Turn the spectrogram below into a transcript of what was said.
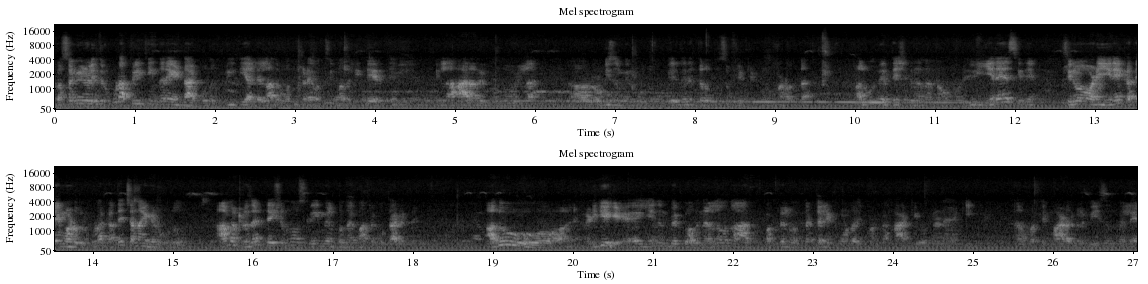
ಪ್ರಸಂಗಗಳಿದ್ರು ಕೂಡ ಪ್ರೀತಿಯಿಂದನೇ ಎಂಡ್ ಆಗ್ಬೋದು. ಪ್ರೀತಿ ಅಲ್ಲೆಲ್ಲಾದ್ರೂ ಒಂದ್ ಕಡೆ, ಒಂದ್ ಸಿನಿಮಾದಲ್ಲಿ ಇದ್ದೇ ಇರುತ್ತೆ ಇಲ್ಲ ಹಾರರ್ ಇರ್ಬೋದು, ಇಲ್ಲ ರೌಡಿಸಮ್ ಇರ್ಬೋದು, ಬೇರೆ ಬೇರೆ ತರದ್ದು ಸಬ್ಜೆಕ್ಟ್ ಇಟ್ಕೊಂಡು ಮಾಡುವಂತ ಹಲವು ನಿರ್ದೇಶಕರನ್ನ ನಾವು ನೋಡಿದ್ವಿ. ಏನೇ ಸಿನಿ, ಸಿನಿಮಾ ಮಾಡಿ ಏನೇ ಕತೆ ಮಾಡಿದ್ರು ಕೂಡ ಕತೆ ಚೆನ್ನಾಗಿ ಹೇಳ್ಬೋದು. ಆಮೇಲೆ ಪ್ರೆಸೆಂಟೇಷನ್ ಸ್ಕ್ರೀನ್ ಮೇಲೆ ಬಂದಾಗ ಮಾತ್ರ ಗೊತ್ತಾಗುತ್ತೆ. ಅದು ಅಡಿಗೆಗೆ ಏನೇನು ಬೇಕು ಅದನ್ನೆಲ್ಲವನ್ನು ಆ ಪಕ್ಕದಲ್ಲಿ ಒಂದು ತಟ್ಟಲ್ಲಿ ಇಟ್ಕೊಂಡು ಇದು ಮಾಡ್ಕೊಂಡು ಹಾಕಿ ಒಗ್ಗರಣೆ ಹಾಕಿ ಆ, ಮತ್ತೆ ಮಾಡಿದ್ಮೇಲೆ ಬೇಯಿಸಿದ ಮೇಲೆ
